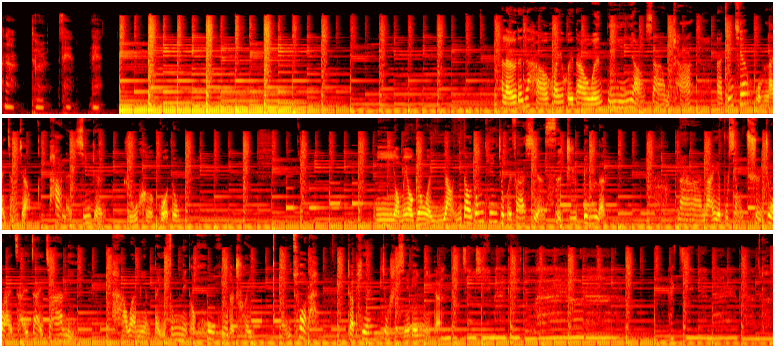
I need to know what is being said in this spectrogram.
하나, 둘, 셋, 넷. Hello，大家好，欢迎回到文迪营养下午茶。那今天我们来讲讲怕冷新人如何过冬。你有没有跟我一样，一到冬天就会发现四肢冰冷？ 哪也不想去就爱宅在家里怕外面北风那个呼呼的吹。没错啦这篇就是写给你的。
